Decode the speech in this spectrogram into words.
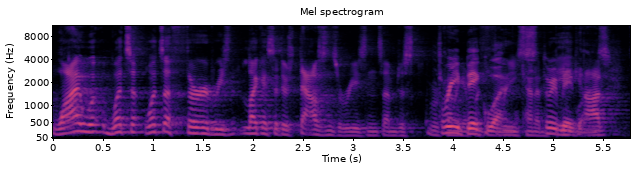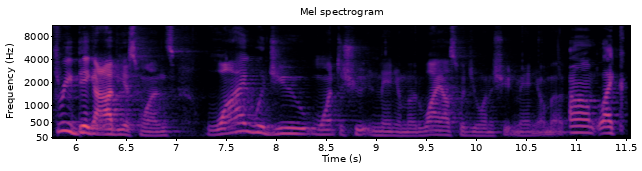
Why? What's a, what's a third reason? Like I said, there's thousands of reasons. I'm just three big ones. Three kind of three big, big ones. Ob, three big obvious ones. Why would you want to shoot in manual mode? Why else would you want to shoot in manual mode? Um, like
